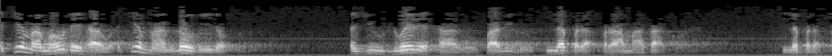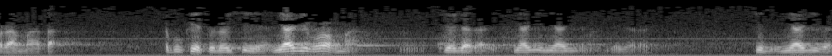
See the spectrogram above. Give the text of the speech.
အကျင့်မှမဟုတ်တဲ့ဟာကိုအကျင့်မှလုပ်ပြီးတော့အယူလွဲတဲ့ဟာကိုပါဠိလိုသီလပရပရာမာသခေါ်တယ်သီလပရပရာမာသ အခုခေတ်ဆိုလို့ရှိရင်အများကြီးဘောမှာပြောကြတာအများကြီးအများကြီးပြောကြတာရှင်းအများကြီးပဲ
